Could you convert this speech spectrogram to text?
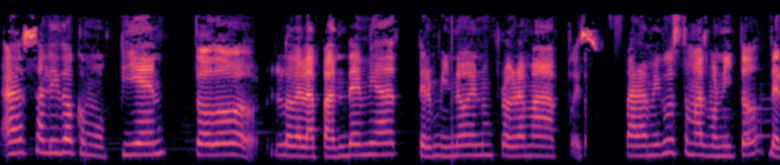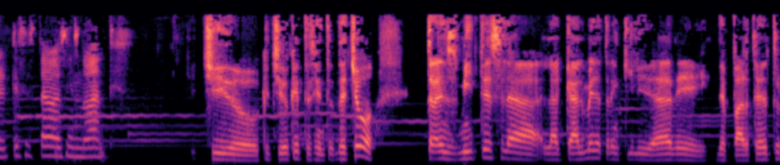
ha salido como bien todo lo de la pandemia, terminó en un programa, pues, para mi gusto más bonito del que se estaba haciendo antes. Qué chido, qué chido que te sientes. De hecho, transmites la, calma y la tranquilidad de, parte de tu,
